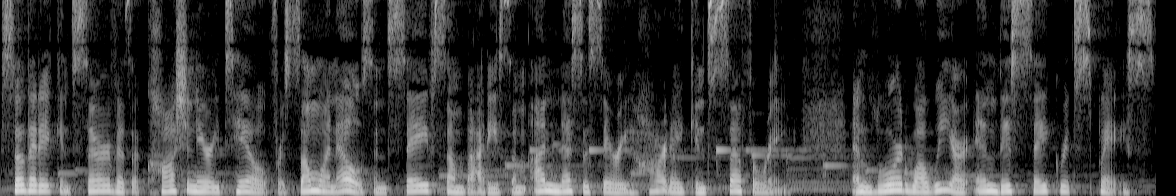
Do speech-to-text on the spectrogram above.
so that it can serve as a cautionary tale for someone else and save somebody some unnecessary heartache and suffering. And Lord, while we are in this sacred space,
